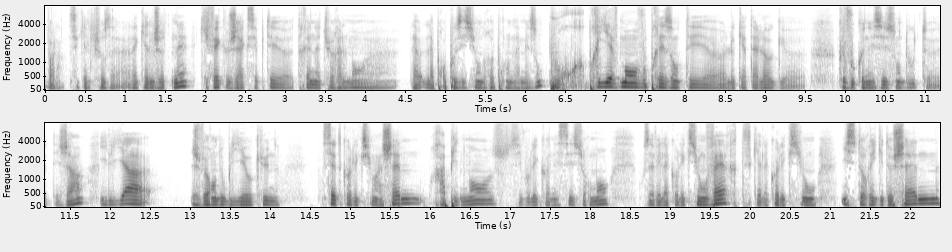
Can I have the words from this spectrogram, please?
voilà, c'est quelque chose à laquelle je tenais, qui fait que j'ai accepté euh, très naturellement euh, la, proposition de reprendre la maison. Pour brièvement vous présenter euh, le catalogue que vous connaissez sans doute déjà, il y a, je veux en oublier aucune, cette collection à chaîne, rapidement, si vous les connaissez sûrement, vous avez la collection verte, qui est la collection historique de Chêne,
